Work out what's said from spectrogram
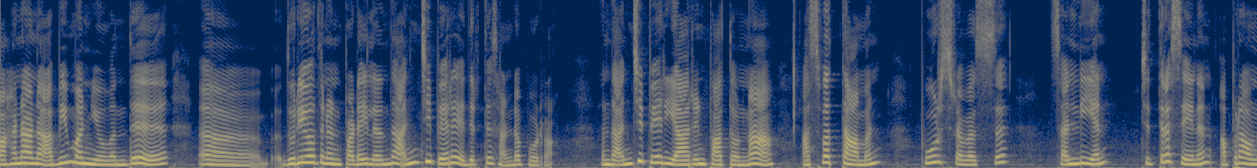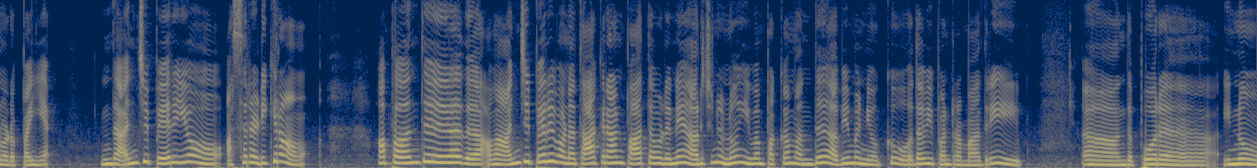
மகனான அபிமன்யு வந்து துரியோதனன் படையிலேருந்து அஞ்சு பேரை எதிர்த்து சண்டை போடுறான். அந்த அஞ்சு பேர் யாருன்னு பார்த்தோன்னா அஸ்வத்தாமன் பூர்ஸ்ரவஸ்ஸு சல்லியன் சித்திரசேனன் அப்புறம் அவனோட பையன். இந்த அஞ்சு பேரையும் அசரடிக்கிறான் அவன். அப்போ வந்து அது அவன் அஞ்சு பேர் இவனை தாக்குறான்னு பார்த்த உடனே அர்ஜுனனும் இவன் பக்கம் வந்து அபிமன்யுவுக்கு உதவி பண்ணுற மாதிரி அந்த போரை இன்னும்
